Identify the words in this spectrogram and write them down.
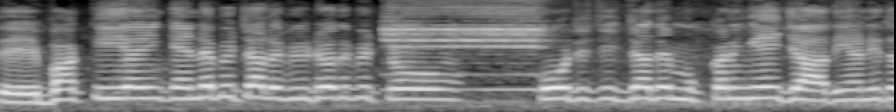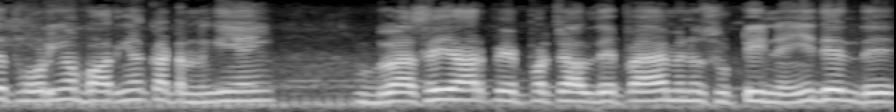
ਤੇ ਬਾਕੀ ਅਸੀਂ ਕਹਿੰਦੇ ਵੀ ਚੱਲ ਵੀਡੀਓ ਦੇ ਵਿੱਚੋਂ ਕੁਝ ਚੀਜ਼ਾਂ ਤੇ ਮੁੱਕਣਗੀਆਂ ਹੀ, ਜ਼ਿਆਦੀਆਂ ਨਹੀਂ ਤੇ ਥੋੜੀਆਂ ਬਾਦੀਆਂ ਘਟਣਗੀਆਂ ਹੀ। ਵੈਸੇ ਯਾਰ ਪੇਪਰ ਚੱਲਦੇ ਪਏ, ਮੈਨੂੰ ਛੁੱਟੀ ਨਹੀਂ ਦਿੰਦੇ।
